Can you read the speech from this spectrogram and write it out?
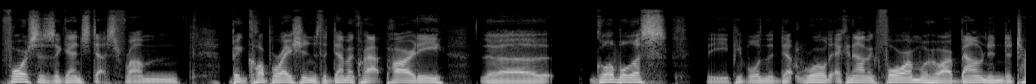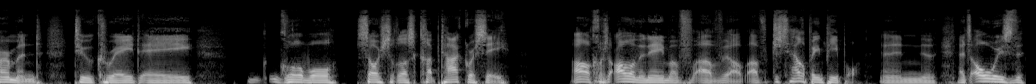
forces against us from big corporations, the Democrat Party, the globalists, the people in the World Economic Forum who are bound and determined to create a global socialist kleptocracy all of course, all in the name of of of just helping people, and that's always the,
